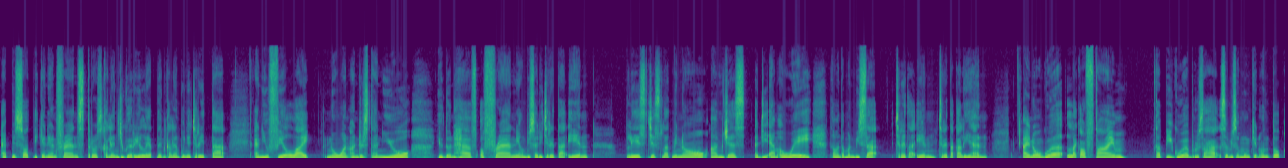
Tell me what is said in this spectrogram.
episode di Kenyan Friends terus kalian juga relate dan kalian punya cerita and you feel like no one understand you, you don't have a friend yang bisa diceritain, please just let me know. I'm just a DM away. Teman-teman bisa ceritain cerita kalian. I know gue lack of time, tapi gue berusaha sebisa mungkin untuk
